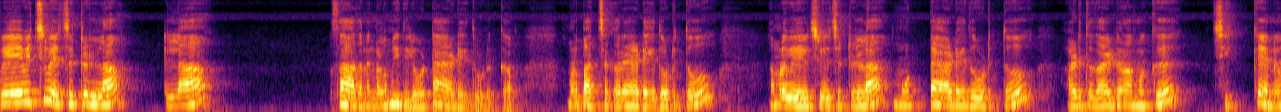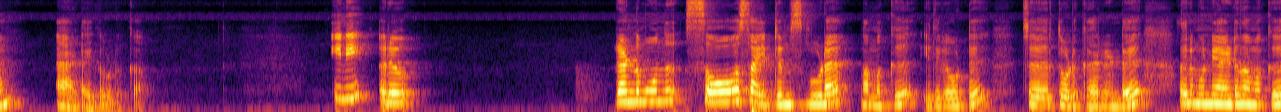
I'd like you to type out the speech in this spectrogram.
വേവിച്ച് വെച്ചിട്ടുള്ള എല്ലാ സാധനങ്ങളും ഇതിലോട്ട് ആഡ് ചെയ്ത് കൊടുക്കാം. നമ്മൾ പച്ചക്കറി ആഡ് ചെയ്ത് കൊടുത്തു. നമ്മൾ വേവിച്ച് വെച്ചിട്ടുള്ള മുട്ട ആഡ് ചെയ്ത് കൊടുത്തു. അടുത്തതായിട്ട് നമുക്ക് ചിക്കനും ആഡ് ചെയ്ത് കൊടുക്കാം. ഇനി ഒരു രണ്ട് മൂന്ന് സോസ് ഐറ്റംസ് കൂടെ നമുക്ക് ഇതിലോട്ട് ചേർത്ത് കൊടുക്കാനുണ്ട്. അതിന് മുന്നേ ആയിട്ട് നമുക്ക്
